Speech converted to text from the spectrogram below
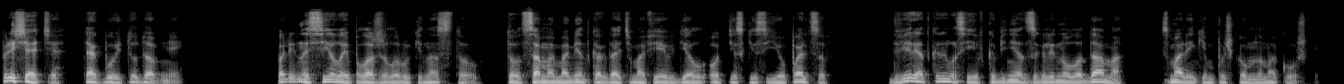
Присядьте, так будет удобней. Полина села и положила руки на стол. тот самый момент, когда Тимофеев делал оттиски с ее пальцев, дверь открылась, и в кабинет заглянула дама с маленьким пучком на макушке.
